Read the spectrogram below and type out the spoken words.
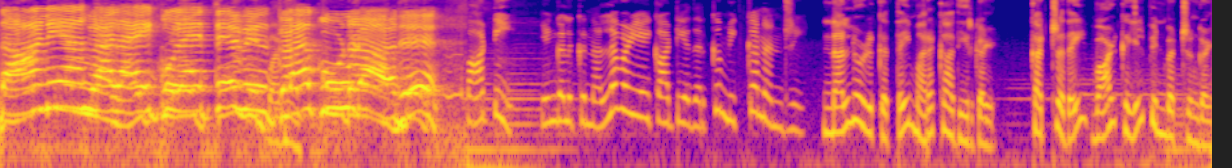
தானியங்களை குறைத்து விற்க கூடாது பாட்டி எங்களுக்கு நல்ல வழியை காட்டியதற்கு மிக்க நன்றி. நல்லொழுக்கத்தை மறக்காதீர்கள். கற்றதை வாழ்க்கையில் பின்பற்றுங்கள்.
